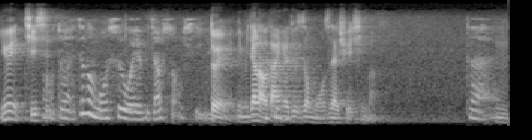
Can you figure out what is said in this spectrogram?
因为其实、哦、对这个模式我也比较熟悉。对，你们家老大应该就是这种模式在学习嘛。对。嗯。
